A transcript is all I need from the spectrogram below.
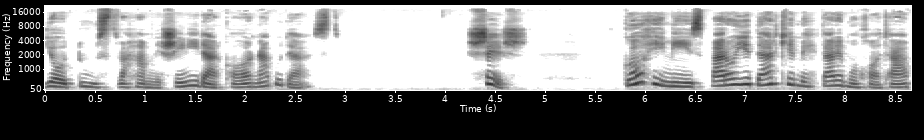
یا دوست و همنشینی در کار نبوده است. 6. گاهی نیز برای درک بهتر مخاطب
